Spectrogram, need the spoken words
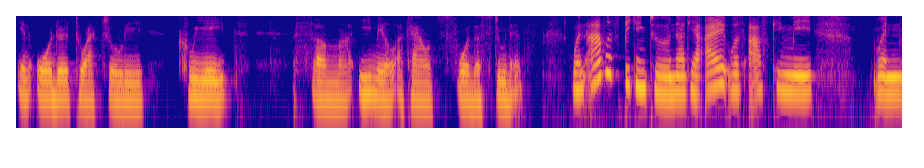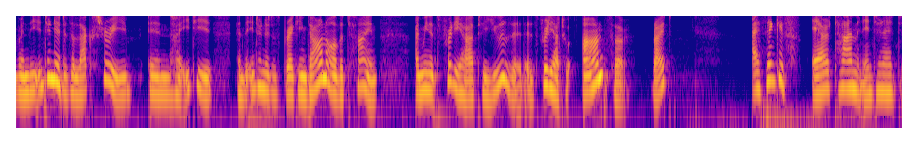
in order to actually create some uh, email accounts for the students. When I was speaking to Nadia, I was asking me when when the internet is a luxury in Haiti and the internet is breaking down all the time, I mean, it's pretty hard to use it. It's pretty hard to answer, right? I think if airtime and internet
